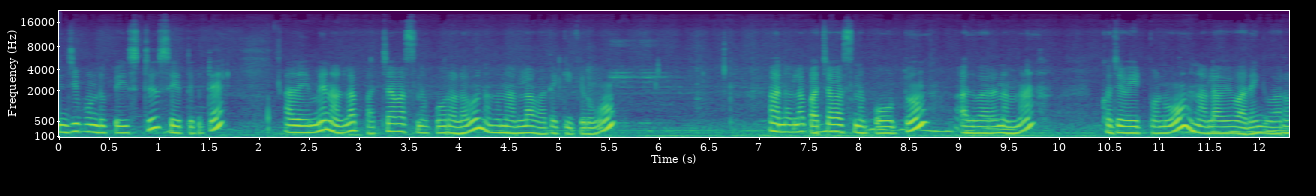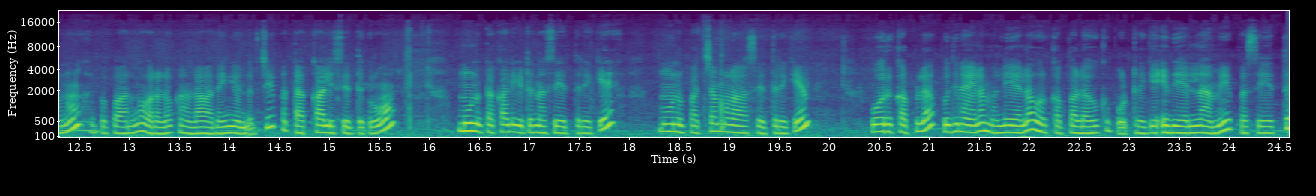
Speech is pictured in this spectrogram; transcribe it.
இஞ்சி பூண்டு பேஸ்ட்டு சேர்த்துக்கிட்டேன். அதையுமே நல்லா பச்சை வாசனை போகிற அளவு நம்ம நல்லா வதக்கிக்கிடுவோம். அது நல்லா பச்சை வாசனை போட்டும். அது வர நம்ம கொஞ்சம் வெயிட் பண்ணுவோம். நல்லாவே வதங்கி வரணும். இப்போ பாருங்கள் ஓரளவுக்கு நல்லா வதங்கி வந்துருச்சு. இப்போ தக்காளி சேர்த்துக்குருவோம் மூணு தக்காளி கிட்ட நான் சேர்த்துருக்கேன். மூணு பச்சை மிளகா சேர்த்துருக்கேன். ஒரு கப்பில் புதினா இலை மல்லி இலை ஒரு கப் அளவுக்கு போட்டிருக்கேன். இது எல்லாமே இப்போ சேர்த்து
